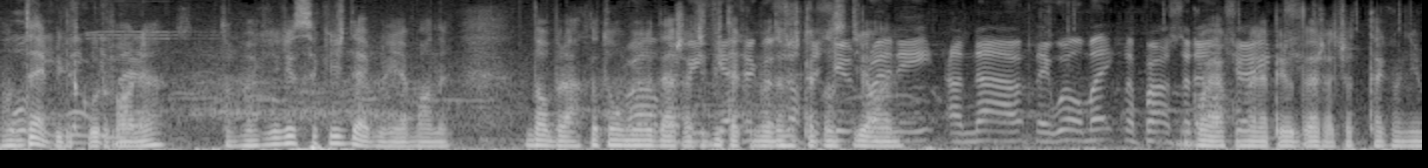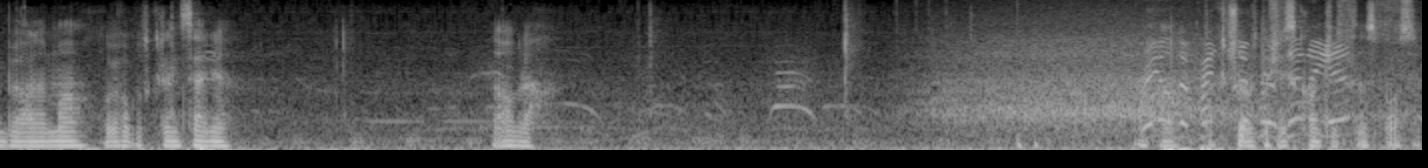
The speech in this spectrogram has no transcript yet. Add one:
No debil kurwa, nie? To jest jakiś debil jebany. Dobra, kto tu umie uderzać? Witek umie uderzać, tego zdjąłem. Bo jak umie lepiej uderzać od tego niby, ale ma kurwa podkręcenie. Dobra. Aha, czułem, to się skończy w ten sposób.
